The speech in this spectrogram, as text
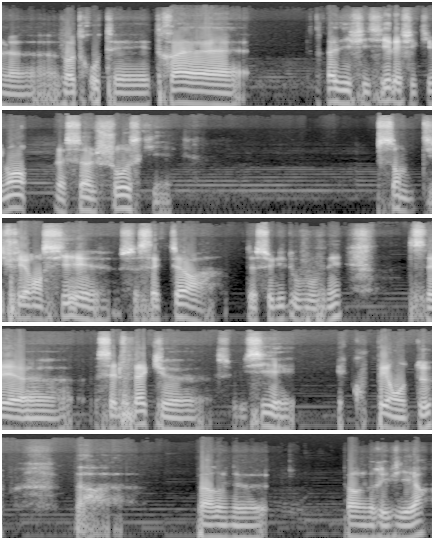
euh, votre route est très très difficile. Effectivement, la seule chose qui semble différencier ce secteur de celui d'où vous venez, c'est le fait que celui-ci est, coupé en deux par une par une rivière.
